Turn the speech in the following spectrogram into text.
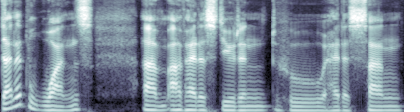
done it once. Um, I've had a student who had a son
